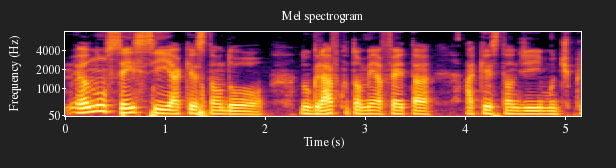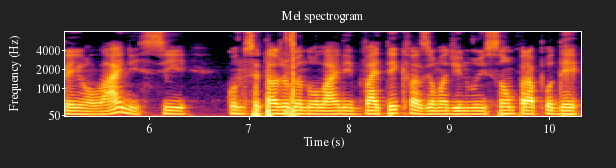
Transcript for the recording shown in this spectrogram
eu não sei se a questão do, do gráfico também afeta a questão de multiplayer online, se quando você está jogando online vai ter que fazer uma diminuição para poder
